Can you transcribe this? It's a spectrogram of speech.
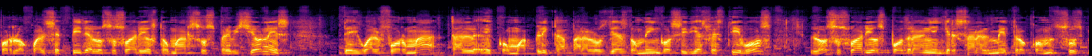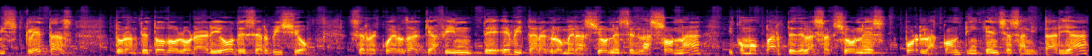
por lo cual se pide a los usuarios tomar sus previsiones. De igual forma, tal eh, como aplica para los días domingos y días festivos, los usuarios podrán ingresar al metro con sus bicicletas durante todo el horario de servicio. Se recuerda que a fin de evitar aglomeraciones en la zona y como parte de las acciones por la contingencia sanitaria,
